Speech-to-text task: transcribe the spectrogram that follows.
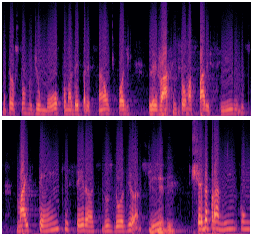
um transtorno de humor, como a depressão, que pode levar a sintomas parecidos, mas tem que ser antes dos 12 anos. Entendi. E chega para mim com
